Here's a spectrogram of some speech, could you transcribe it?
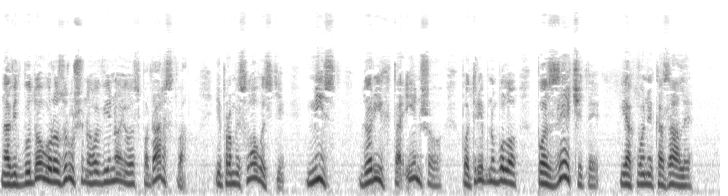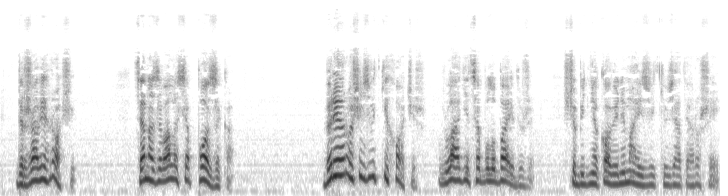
На відбудову розрушеного війною господарства і промисловості, міст, доріг та іншого потрібно було позичити, як вони казали, державі гроші. Це називалося позика. Бери гроші звідки хочеш. Владі це було байдуже, що біднякові немає звідки взяти грошей.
